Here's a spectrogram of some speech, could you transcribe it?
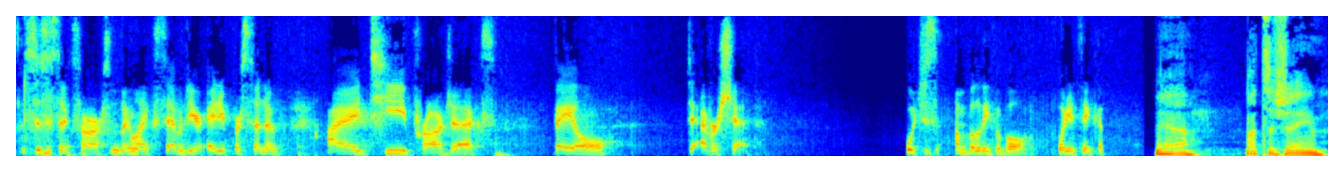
statistics are something like 70 or 80 percent of it projects fail to ever ship which is unbelievable when you think of yeah that's a shame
